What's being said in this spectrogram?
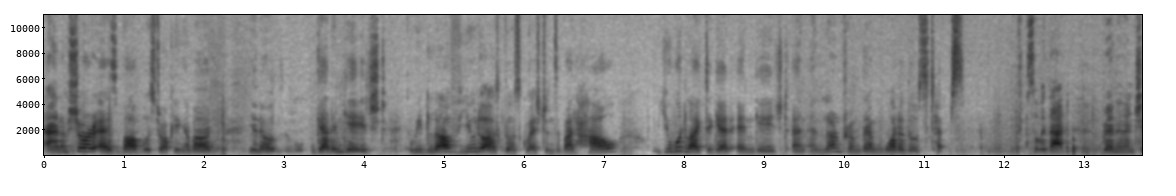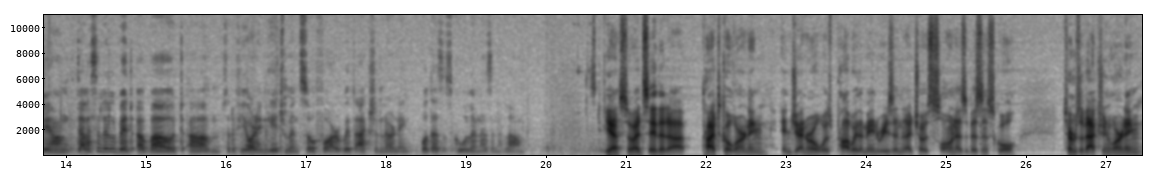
And I'm sure as Bob was talking about, you know, get engaged, we'd love you to ask those questions about how you would like to get engaged and, and learn from them. What are those tips? So with that, Brennan and Shih-Hung, tell us a little bit about um, sort of your engagement so far with action learning, both as a school and as an alum. Yeah, so I'd say that uh, practical learning in general was probably the main reason that I chose Sloan as a business school. In terms of action learning,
